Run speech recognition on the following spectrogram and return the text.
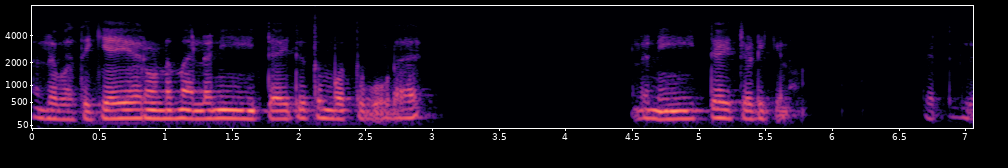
നല്ല പത്തിക്കായതുകൊണ്ട് നല്ല നീറ്റായിട്ട് തുമ്പത്ത് കൂടെ. നല്ല നീറ്റായിട്ട് അടിക്കണം. തെറ്റില്ല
